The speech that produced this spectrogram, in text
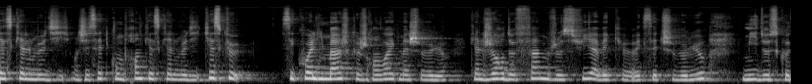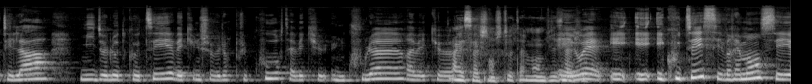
qu'est-ce qu'elle me dit J'essaie de comprendre qu'est-ce qu'elle me dit. Qu'est-ce que C'est quoi l'image que je renvoie avec ma chevelure Quel genre de femme je suis avec, euh, avec cette chevelure Mis de ce côté-là, mis de l'autre côté, avec une chevelure plus courte, avec une couleur, avec... Ouais, ça change totalement de visage. Et, ouais, et, écouter, c'est vraiment... c'est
